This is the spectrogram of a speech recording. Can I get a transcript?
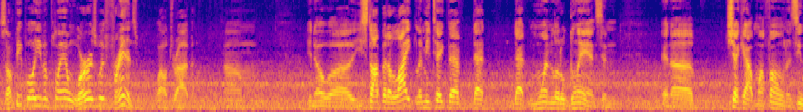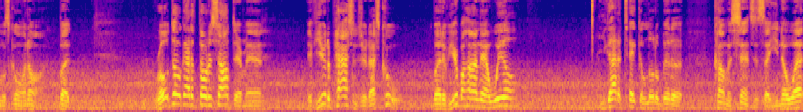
Some people even playing words with friends while driving. Um, you know, uh, you stop at a light. Let me take that that that one little glance and and uh, check out my phone and see what's going on. But Road Dawg got to throw this out there, man. If you're the passenger, that's cool. But if you're behind that wheel, you got to take a little bit of common sense and say, you know what?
